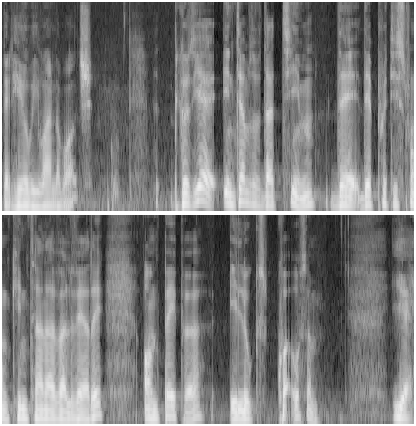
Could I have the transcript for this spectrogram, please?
but he'll be one to watch. Because yeah, in terms of that team, they they're pretty strong. Quintana, Valverde, on paper, it looks quite awesome. Yeah,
